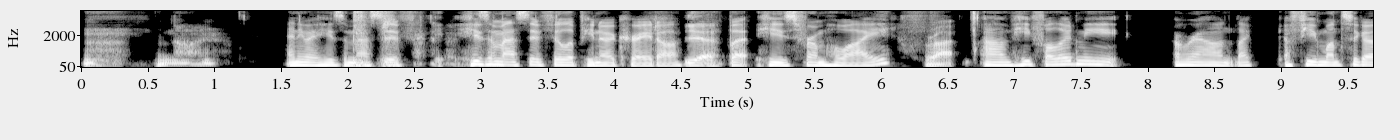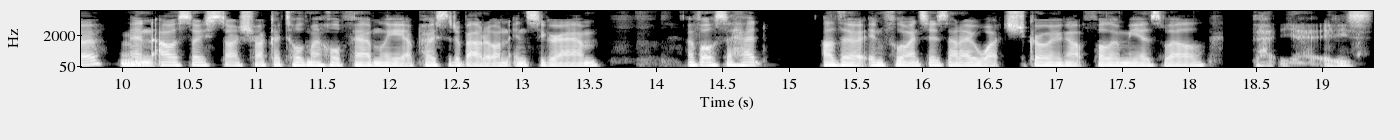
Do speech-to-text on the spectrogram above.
No, Anyway, he's a massive he's a massive Filipino creator, yeah, but he's from Hawaii. right, Um, he followed me around like a few months ago, Mm. and I was so starstruck. I told my whole family. I posted about it on Instagram. I've also had other influencers that I watched growing up follow me as well. that yeah, it is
